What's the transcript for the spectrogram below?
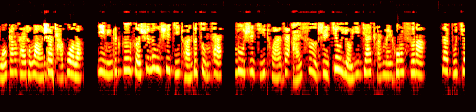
我刚才从网上查过了，一鸣的哥哥是陆氏集团的总裁，陆氏集团在 S 市就有一家传媒公司啊，那不就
